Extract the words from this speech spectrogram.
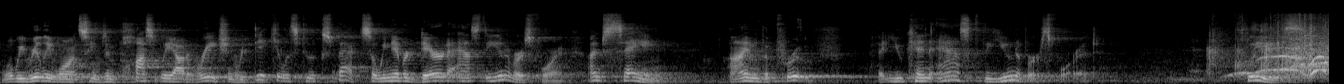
What we really want seems impossibly out of reach and ridiculous to expect, so we never dare to ask the universe for it. I'm saying I'm the proof that you can ask the universe for it. Please.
